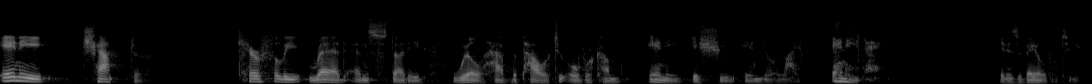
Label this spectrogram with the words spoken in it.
any chapter carefully read and studied will have the power to overcome any issue in your life. Anything. It is available to you.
